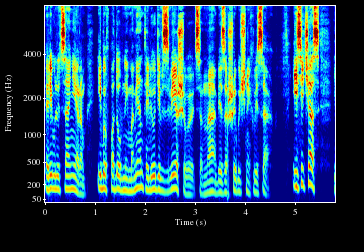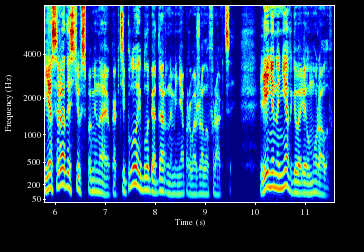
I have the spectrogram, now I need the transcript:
революционером, ибо в подобные моменты люди взвешиваются на безошибочных весах. И сейчас я с радостью вспоминаю, как тепло и благодарно меня провожала фракция. «Ленина нет», — говорил Муралов,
